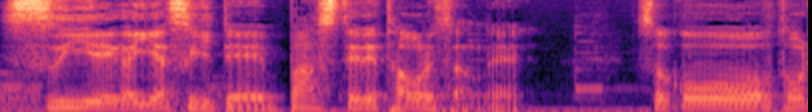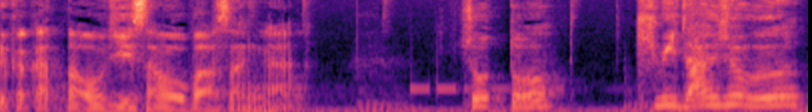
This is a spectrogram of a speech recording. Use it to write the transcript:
水泳が嫌すぎてバス停で倒れてたのね。そこを通りかかったおじいさんおばあさんが、ちょっと君大丈夫？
